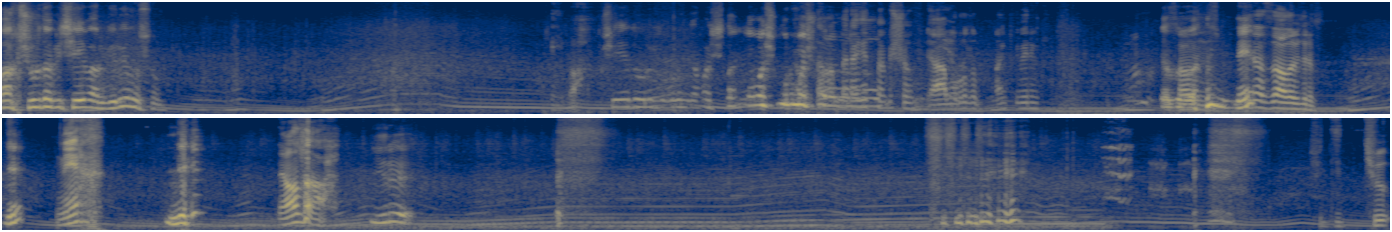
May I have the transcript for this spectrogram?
Bak şurada bir şey var görüyor musun? Eyvah. Bu şeye doğru oğlum yavaşlan yavaş vurma şu Tamam merak etme bir şey olmaz. Ya vuruldum. Sanki benim. Yazık lan. ne? Biraz daha alabilirim. Ne? Ne? Ne? Ne oldu? Yürü. Şu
